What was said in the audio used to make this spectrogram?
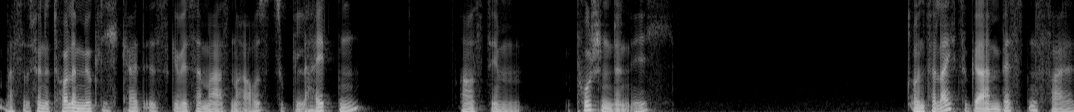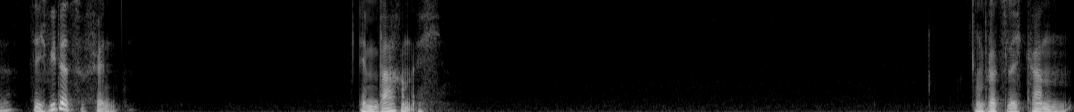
Was das für eine tolle Möglichkeit ist, gewissermaßen rauszugleiten aus dem pushenden Ich und vielleicht sogar im besten Fall sich wiederzufinden im wahren Ich. Und plötzlich kann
